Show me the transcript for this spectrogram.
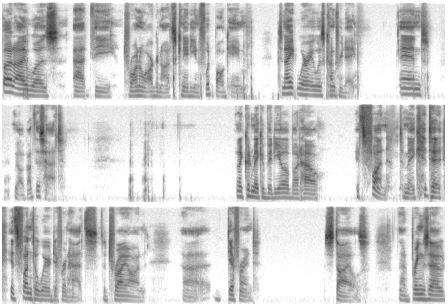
But I was at the Toronto Argonauts Canadian football game tonight where it was country day, and we all got this hat. And I could make a video about how it's fun to make to it's fun to wear different hats to try on uh, different styles. That brings out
